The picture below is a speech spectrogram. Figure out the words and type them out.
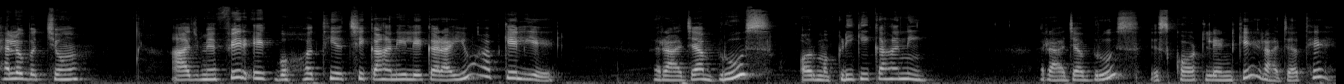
हेलो बच्चों, आज मैं फिर एक बहुत ही अच्छी कहानी लेकर आई हूँ आपके लिए। राजा ब्रूस और मकड़ी की कहानी। राजा ब्रूस स्कॉटलैंड के राजा थे।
